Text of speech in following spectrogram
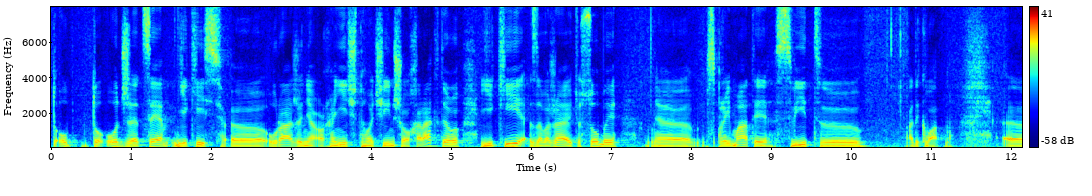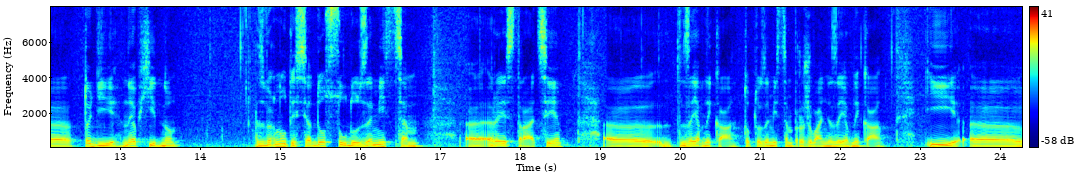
То, то отже, це якісь е, ураження органічного чи іншого характеру, які заважають особи е, сприймати світ е, адекватно. Е, тоді необхідно звернутися до суду за місцем реєстрації е, заявника, тобто за місцем проживання заявника, і е,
